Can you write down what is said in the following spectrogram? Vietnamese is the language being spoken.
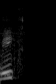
biết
